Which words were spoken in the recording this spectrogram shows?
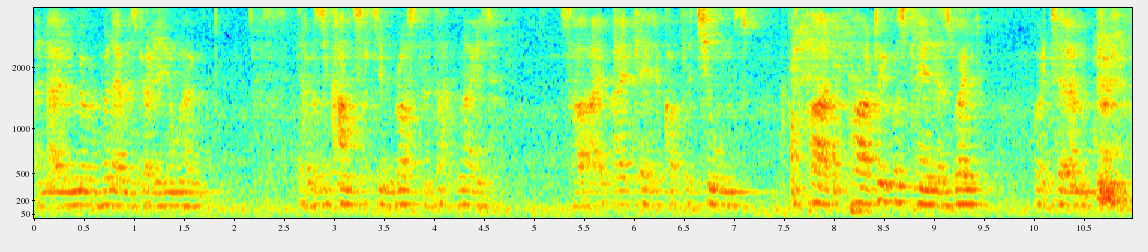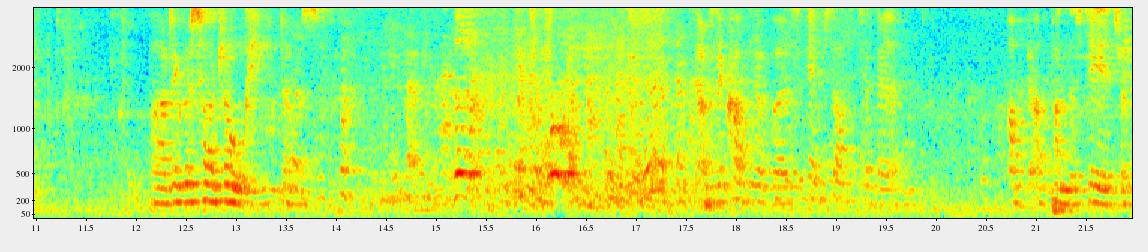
and I remember when I was very young, I, there was a concert in Brosna that night, so I, I played a couple of tunes. Patrick was playing as well, but um, Patrick was so drunk, that was... there was a couple of uh, steps up to the... Up, up on the stage, and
